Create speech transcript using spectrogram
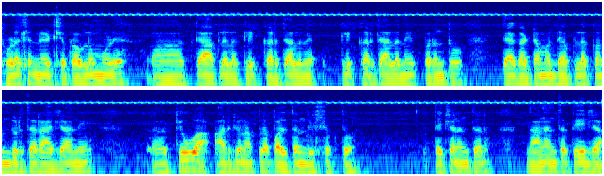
थोड्याशा नेटच्या प्रॉब्लेममुळे त्या आपल्याला क्लिक करता आलं नाही क्लिक करता आलं नाहीत परंतु त्या गटामध्ये आपला कंदूरचा राजा आणि किंवा अर्जुन आपला पलटण दिसू शकतो. त्याच्यानंतर नानांचा तेजा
